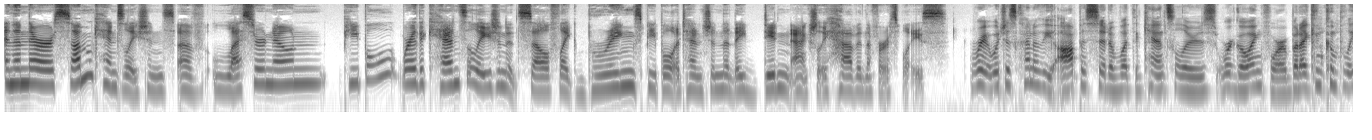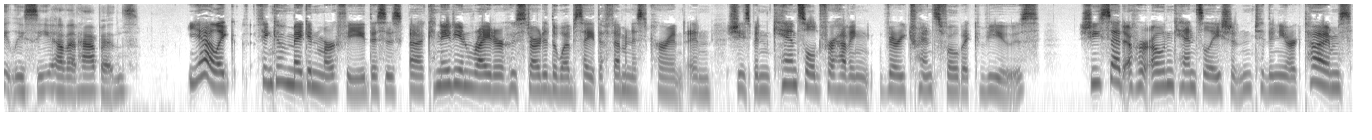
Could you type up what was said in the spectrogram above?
And then there are some cancellations of lesser known people where the cancellation itself like brings people attention that they didn't actually have in the first place. Right, which is kind of the opposite of what the cancelers were going for, but I can completely see how that happens. Yeah, like think of Meghan Murphy. This is a Canadian writer who started the website The Feminist Current, and she's been canceled for having very transphobic views. She said of her own cancellation to the New York Times,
